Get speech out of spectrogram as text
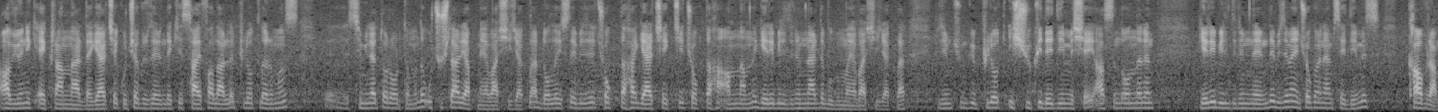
avyonik ekranlarda, gerçek uçak üzerindeki sayfalarla pilotlarımız e, simülatör ortamında uçuşlar yapmaya başlayacaklar. Dolayısıyla bize çok daha gerçekçi, çok daha anlamlı geri bildirimlerde bulunmaya başlayacaklar. Bizim çünkü pilot iş yükü dediğimiz şey aslında onların geri bildirimlerinde bizim en çok önemsediğimiz kavram.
